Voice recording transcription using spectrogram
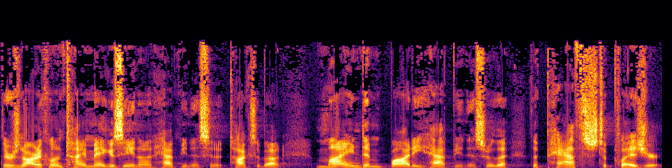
There's an article in Time magazine on happiness, and it talks about mind and body happiness or the, the paths to pleasure.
